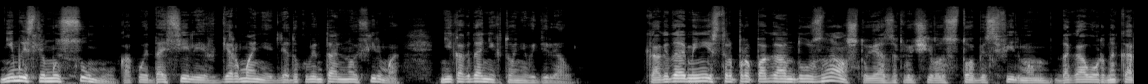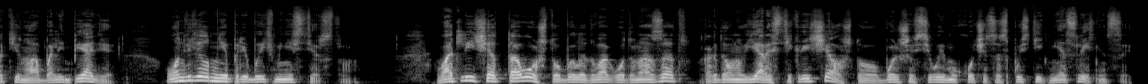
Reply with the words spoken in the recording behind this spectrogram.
Немыслимую сумму, какой доселе в Германии для документального фильма никогда никто не выделял. Когда министр пропаганды узнал, что я заключила с Тоби с фильмом договор на картину об Олимпиаде, он велел мне прибыть в министерство. В отличие от того, что было два года назад, когда он в ярости кричал, что больше всего ему хочется спустить меня с лестницы,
